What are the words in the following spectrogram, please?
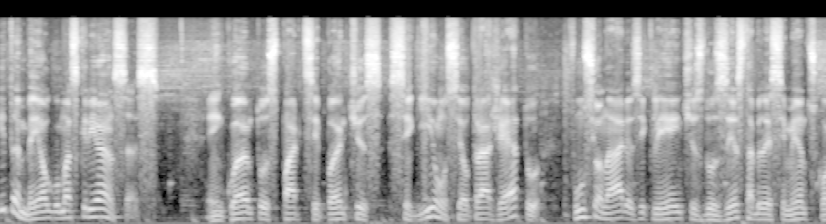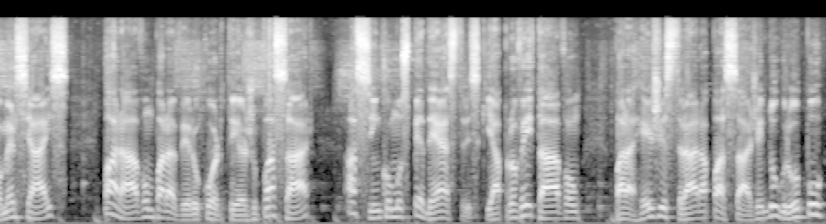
e também algumas crianças. Enquanto os participantes seguiam seu trajeto, funcionários e clientes dos estabelecimentos comerciais paravam para ver o cortejo passar, assim como os pedestres que aproveitavam para registrar a passagem do grupo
